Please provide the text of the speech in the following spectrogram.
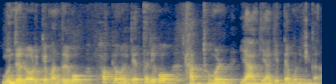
문제를 어렵게 만들고 화평을 깨뜨리고 다툼을 야기하기 때문입니다.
